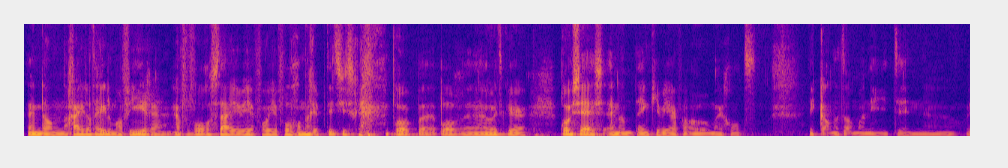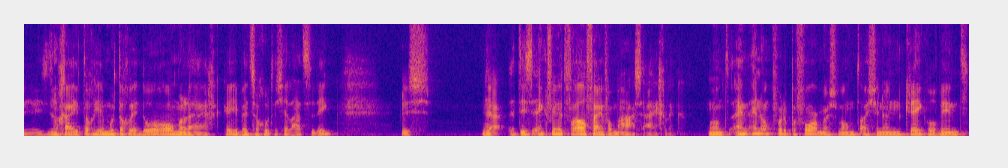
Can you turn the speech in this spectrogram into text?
En dan ga je dat helemaal vieren. En vervolgens sta je weer voor je volgende repetities, pro, eh, pro, eh, hoe heet het weer, proces. En dan denk je weer van, oh mijn god, ik kan het allemaal niet. En eh, dan ga je toch, je moet toch weer doorrommelen eigenlijk. Je bent zo goed als je laatste ding. Dus Ja. ja, het is, ik vind het vooral fijn voor Maas eigenlijk. Want, en, en ook voor de performers. Want als je een krekel wint,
